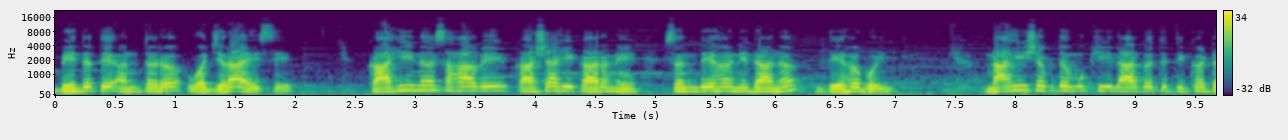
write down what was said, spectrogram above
भेदते अंतर वज्रा ऐसे काही न सहावे काशाही कारणे संदेह निदान देहबळी नाही शब्दमुखी लागत तिखट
